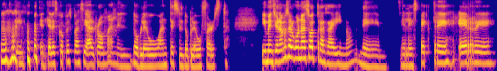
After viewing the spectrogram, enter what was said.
El telescopio espacial Roman, el W antes, el W first. Y mencionamos algunas otras ahí, ¿no? De el Spectre, R,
